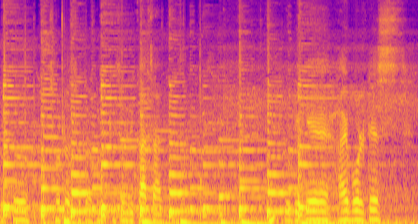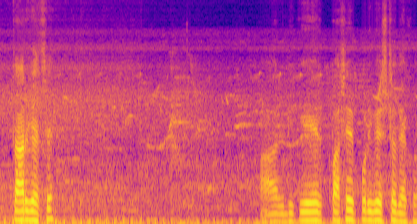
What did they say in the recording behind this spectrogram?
কিন্তু ছোট ছোট এখন কাঁচা এদিকে হাই ভোল্টেজ তার গেছে। আর এদিকে পাশের পরিবেশটা দেখো।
